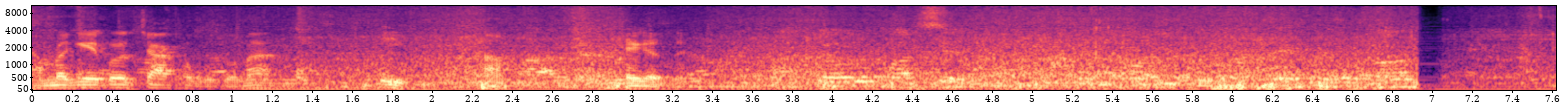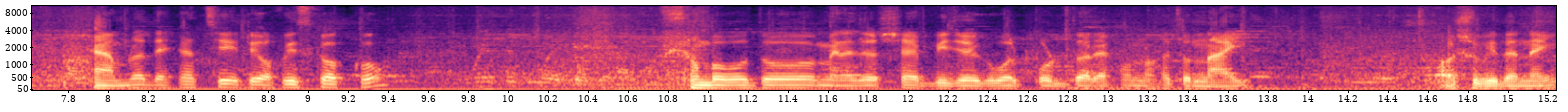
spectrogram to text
আমরা কি এরপর চা খাব তো না? হ্যাঁ ঠিক আছে। হ্যাঁ আমরা দেখাচ্ছি এটি অফিস কক্ষ। সম্ভবত ম্যানেজার সাহেব বিজয় গোপাল পোর্দার এখন হয়তো নাই। অসুবিধা নেই।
